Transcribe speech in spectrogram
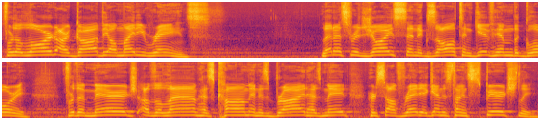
For the Lord our God, the Almighty, reigns. Let us rejoice and exult and give him the glory. For the marriage of the Lamb has come, and his bride has made herself ready. Again, this time spiritually.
